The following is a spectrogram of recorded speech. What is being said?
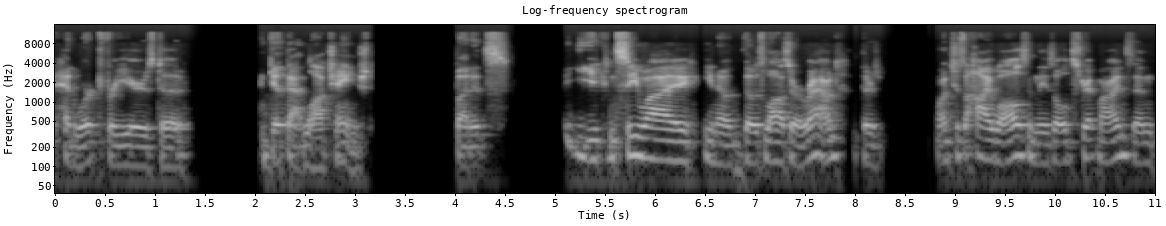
had worked for years to get that law changed. But it's you can see why you know those laws are around. There's bunches of high walls in these old strip mines, and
